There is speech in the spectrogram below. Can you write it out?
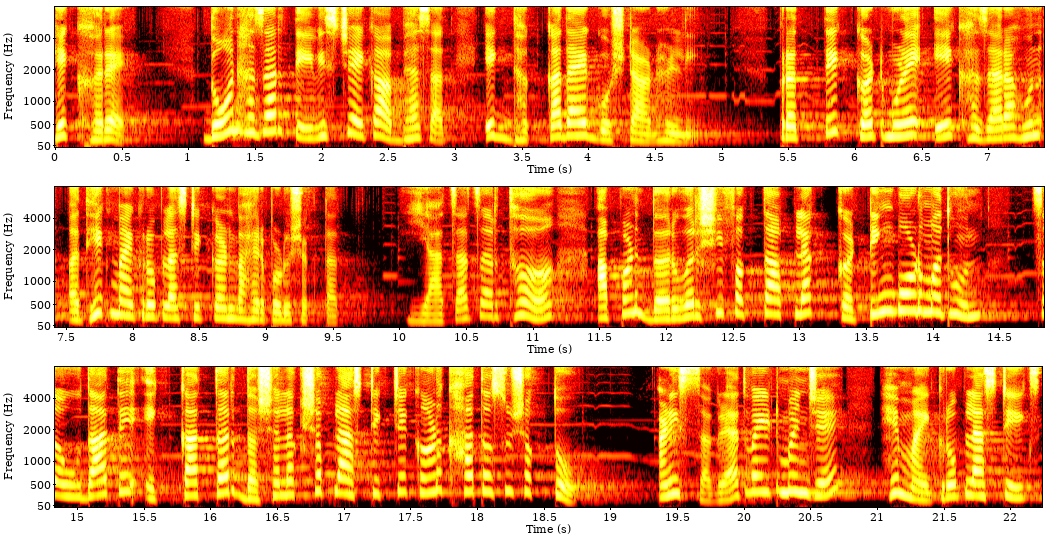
हे खरं आहे दोन हजार तेवीसच्या एका अभ्यासात एक धक्कादायक गोष्ट आढळली. प्रत्येक कटमुळे एक हजाराहून अधिक मायक्रोप्लास्टिक कण बाहेर पडू शकतात. याचाच अर्थ आपण दरवर्षी फक्त आपल्या कटिंग बोर्डमधून चौदा ते एकाहत्तर दशलक्ष प्लास्टिकचे कण खात असू शकतो. आणि सगळ्यात वाईट म्हणजे हे मायक्रोप्लास्टिक्स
